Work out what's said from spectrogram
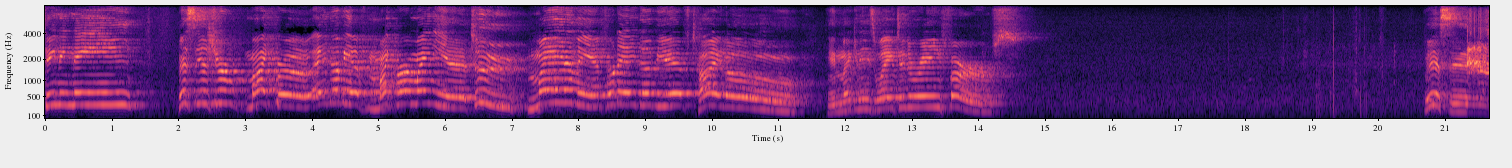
Ding ding ding! This is your Micro AWF Micromania 2 main event for the AWF title. And making his way to the ring first. This is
